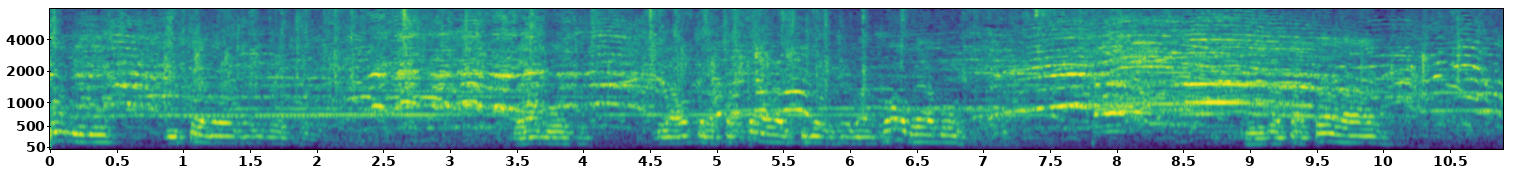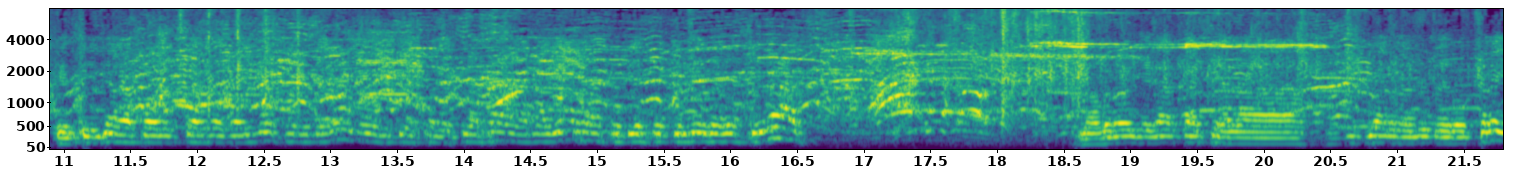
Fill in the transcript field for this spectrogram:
Dominic y Pedro Reynoso. Veamos la otra patada, el tiro se bajó, veamos una patada que pillada por el Pedro Reynoso número uno, empieza a desplazar a la guerra, se empieza a cubrir de velocidad. Logró llegar casi a la número 3.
